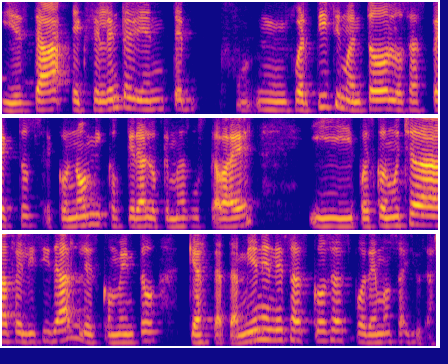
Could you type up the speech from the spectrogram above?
y está excelentemente fuertísimo en todos los aspectos económicos, que era lo que más buscaba él. Y pues con mucha felicidad les comento que hasta también en esas cosas podemos ayudar.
